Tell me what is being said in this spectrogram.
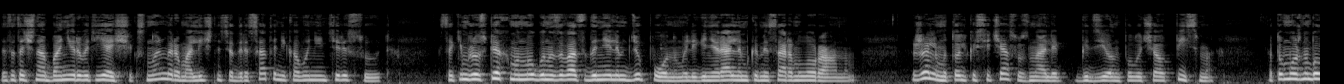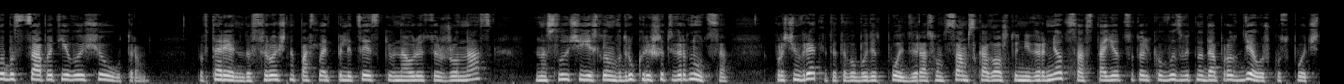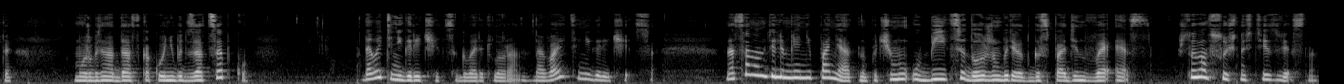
Достаточно абонировать ящик с номером, а личность адресата никого не интересует. С таким же успехом он мог бы называться Даниэлем Дюпоном или генеральным комиссаром Лораном. Жаль, мы только сейчас узнали, где он получал письма, а то можно было бы сцапать его еще утром. Повторяю, надо срочно послать полицейского на улицу Жонас на случай, если он вдруг решит вернуться. Впрочем, вряд ли от этого будет пользы. Раз он сам сказал, что не вернется, остается только вызвать на допрос девушку с почты. Может быть, она даст какую-нибудь зацепку? «Давайте не горячиться», — говорит Лоран. «Давайте не горячиться. На самом деле мне непонятно, почему убийцей должен быть этот господин В.С. Что вам в сущности известно?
